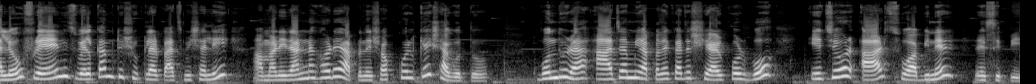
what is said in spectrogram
হ্যালো ফ্রেন্ডস, ওয়েলকাম টু শুক্লার পাঁচমিশালি। আমার এই রান্নাঘরে আপনাদের সকলকে স্বাগত। বন্ধুরা, আজ আমি আপনাদের কাছে শেয়ার করব এঁচোড় আর সোয়াবিনের রেসিপি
